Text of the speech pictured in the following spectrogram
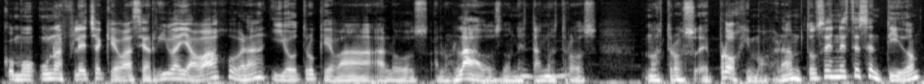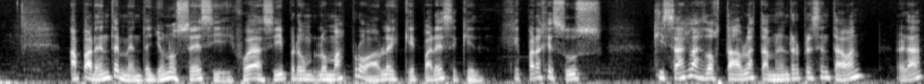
como una flecha que va hacia arriba y abajo, ¿verdad? Y otro que va a los, a los lados, donde están nuestros, nuestros eh, prójimos, ¿verdad? Entonces, en este sentido, aparentemente, yo no sé si fue así, pero lo más probable es que parece que, para Jesús quizás las dos tablas también representaban, ¿verdad?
